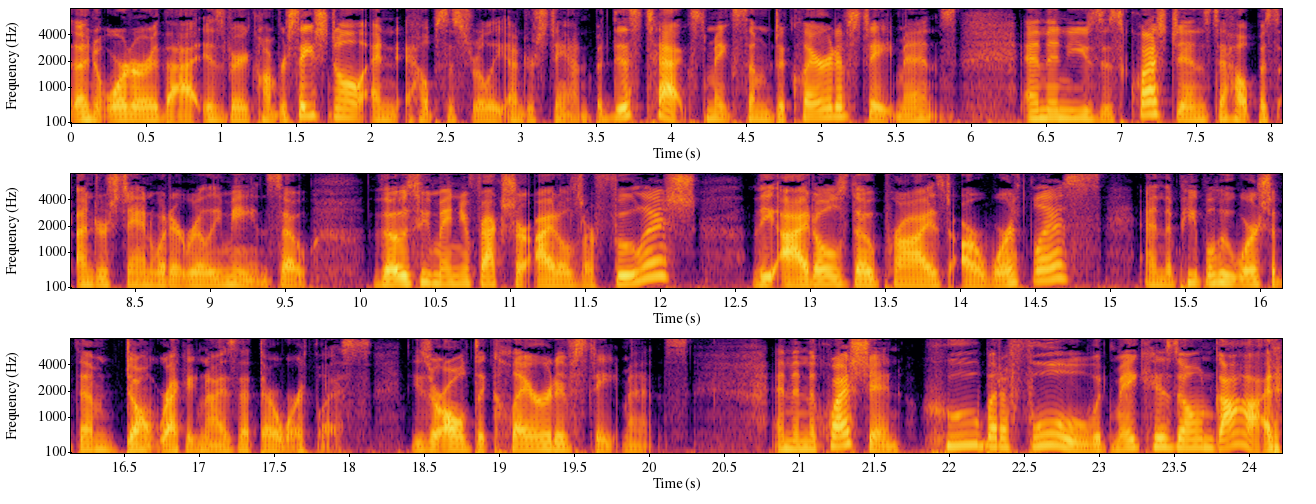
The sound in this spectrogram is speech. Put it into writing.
an order that is very conversational and helps us really understand. But this text makes some declarative statements and then uses questions to help us understand what it really means. So, those who manufacture idols are foolish. The idols, though prized, are worthless and the people who worship them don't recognize that they're worthless. These are all declarative statements. And then the question who but a fool would make his own God?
